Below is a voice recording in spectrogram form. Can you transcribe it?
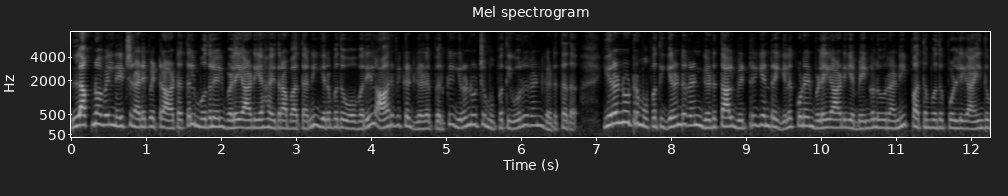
லக்னோவில் நேற்று நடைபெற்ற ஆட்டத்தில் முதலில் விளையாடிய ஹைதராபாத் அணி இருபது ஓவரில் ஆறு விக்கெட் இழப்பிற்கு இருநூற்று முப்பத்தி ஒரு ரன் எடுத்தது. இருநூற்று முப்பத்தி இரண்டு ரன் எடுத்தால் வெற்றி என்ற இலக்குடன் விளையாடிய பெங்களூரு அணி பத்தொன்பது புள்ளி ஐந்து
